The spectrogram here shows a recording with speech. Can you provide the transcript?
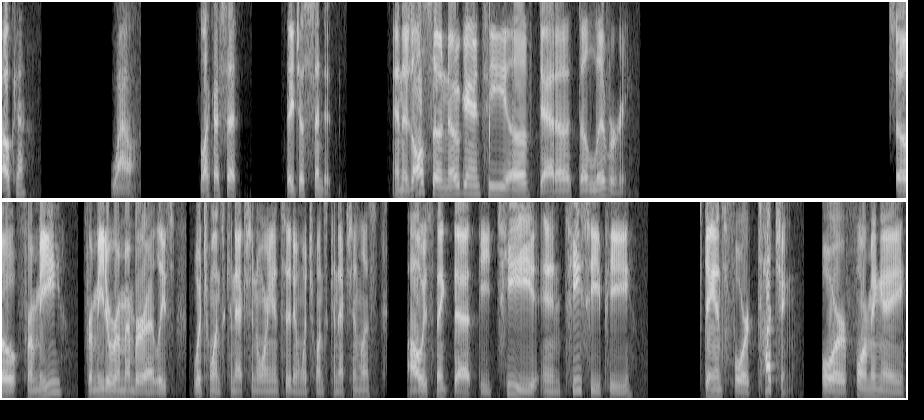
Okay. Wow. Like I said, they just send it. And there's also no guarantee of data delivery. So for me, for me to remember at least which one's connection oriented and which one's connectionless, I always think that the T in TCP stands for touching or forming a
